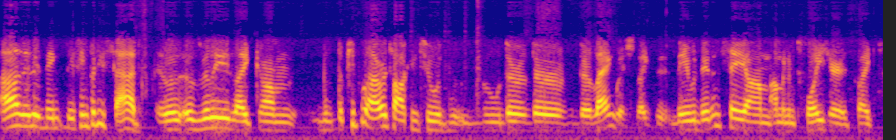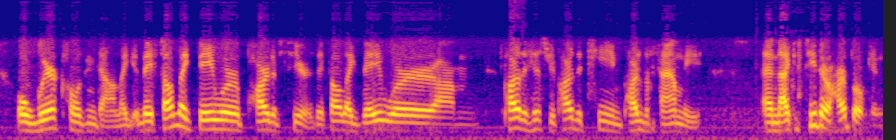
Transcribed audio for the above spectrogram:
Uh, they, they they seem pretty sad. It was, it was really like um the, the people I were talking to, their their their language. Like they they didn't say um I'm an employee here. It's like oh we're closing down. Like they felt like they were part of Sears. They felt like they were um part of the history, part of the team, part of the family. And I could see they're heartbroken.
